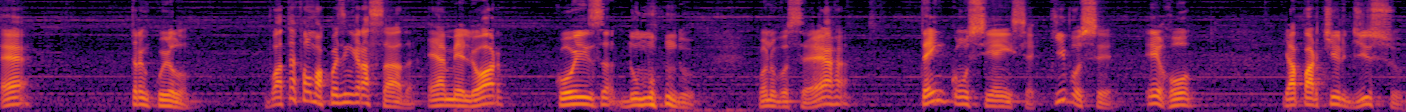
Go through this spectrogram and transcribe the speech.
é tranquilo. Vou até falar uma coisa engraçada. É a melhor coisa do mundo. Quando você erra, tem consciência que você errou e a partir disso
